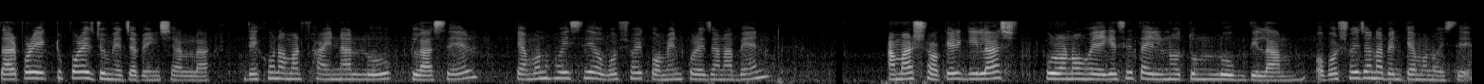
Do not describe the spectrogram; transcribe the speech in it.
তারপরে একটু পরে জমে যাবে ইনশাল্লাহ দেখুন আমার ফাইনাল লুক, গ্লাসের। কেমন হয়েছে অবশ্যই কমেন্ট করে জানাবেন। আমার শখের গিলাস পুরনো হয়ে গেছে, তাই নতুন লুক দিলাম। অবশ্যই জানাবেন কেমন হয়েছে।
